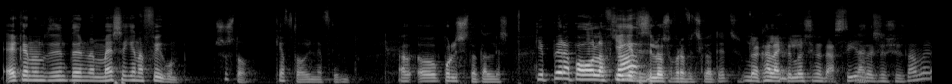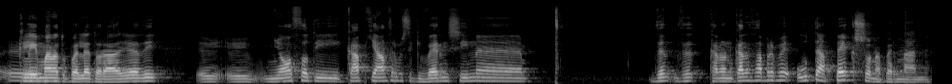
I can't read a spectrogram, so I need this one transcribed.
έκαναν ότι δεν ήταν μέσα για να φύγουν. Σωστό. Και αυτό είναι ευθύνη του. Α, ο, πολύ σωστά τα λες. Και πέρα από όλα αυτά. Και για τις δηλώσεις του Βραβιτσιώτη, έτσι. Ναι, καλά, οι δηλώσεις είναι αστείε, δεν Εντάξει. το συζητάμε. Ε, Κλαίει η μάνα του Πελέ τώρα. Δηλαδή, ε, ε, νιώθω ότι κάποιοι άνθρωποι στην κυβέρνηση είναι. Δεν, δεν- κανονικά δεν θα έπρεπε ούτε απ' έξω να περνάνε.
